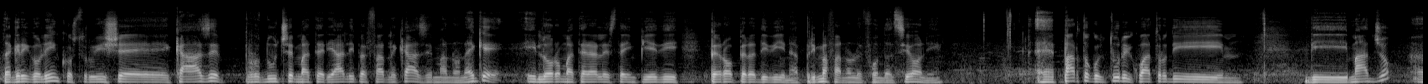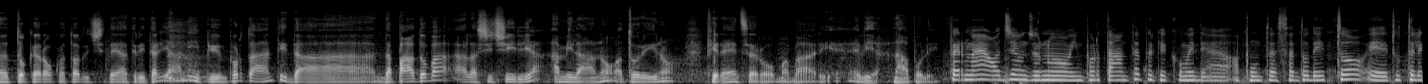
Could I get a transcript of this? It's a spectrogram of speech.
La Grigolin costruisce case, produce materiali per fare le case, ma non è che il loro materiale sta in piedi per opera divina, prima fanno le fondazioni. Eh, parto col tour il 4 di, di maggio, eh, toccherò 14 teatri italiani, i più importanti, da, da, Padova alla Sicilia, a Milano, a Torino, Firenze, Roma, Bari e via, Napoli. Per me oggi è un giorno importante perché come appunto è stato detto eh, tutti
